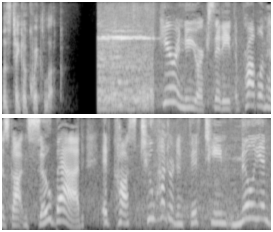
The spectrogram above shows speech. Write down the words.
Let's take a quick look. Here in New York City, the problem has gotten so bad it cost $215 million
